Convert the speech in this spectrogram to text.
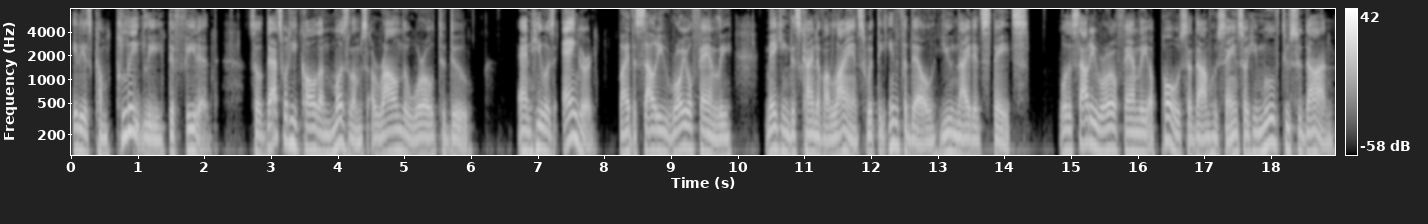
it is completely defeated. So that's what he called on Muslims around the world to do. And he was angered by the Saudi royal family making this kind of alliance with the infidel United States. Well, the Saudi royal family opposed Saddam Hussein, so he moved to Sudan.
